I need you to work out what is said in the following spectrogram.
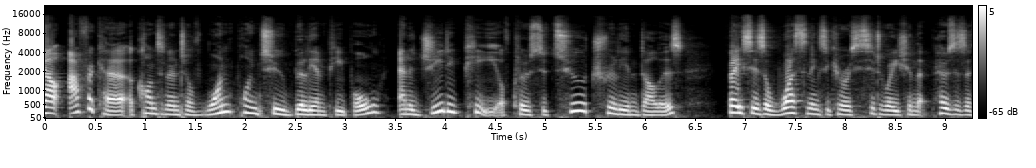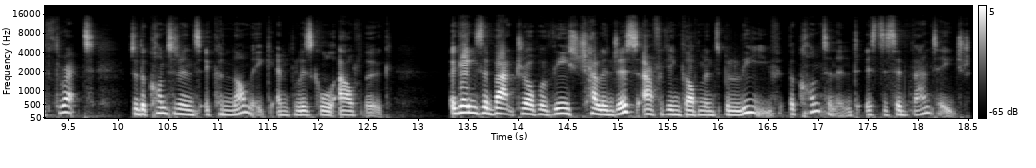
Now, Africa, a continent of 1.2 billion people and a GDP of close to $2 trillion, faces a worsening security situation that poses a threat to the continent's economic and political outlook. Against the backdrop of these challenges, African governments believe the continent is disadvantaged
